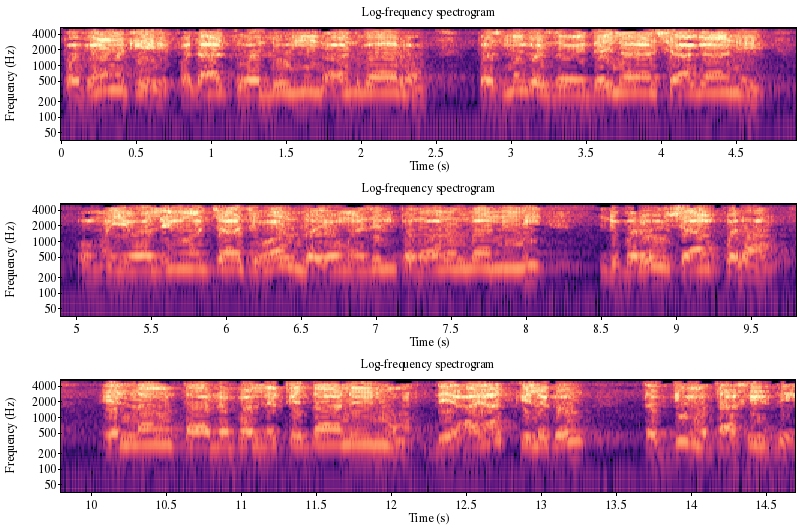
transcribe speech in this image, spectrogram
پگرن کے فلا تولوم الادبار. پس مگر زوی دیلہ شاگانی ومن يولم چاچ ورل يوم ذن پدار البانی لبرو شاق پلا. اللہ طالب لقتالین دے آیات کے لگو تقدیم و تاخیر دے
